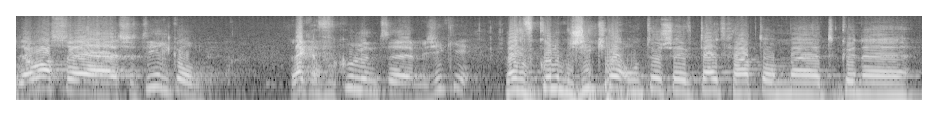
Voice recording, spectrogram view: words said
Dat was eh Satyricon. Lekker verkoelend eh, muziekje. Lekker verkoelend muziekje. Ondertussen even tijd gehad om eh, te kunnen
